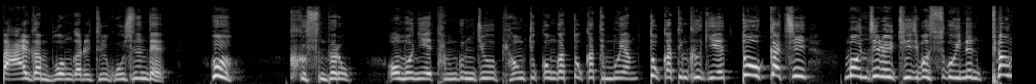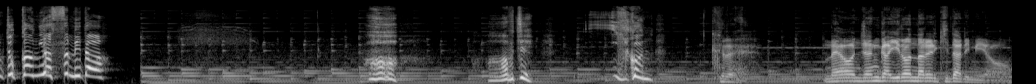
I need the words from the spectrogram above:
빨간 무언가를 들고 오시는데, 어! 그것은 바로 어머니의 담금주 병뚜껑과 똑같은 모양, 똑같은 크기에 똑같이 먼지를 뒤집어 쓰고 있는 병뚜껑이었습니다. 아, 아버지, 이건 그래 내 언젠가 이런 날을 기다리며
